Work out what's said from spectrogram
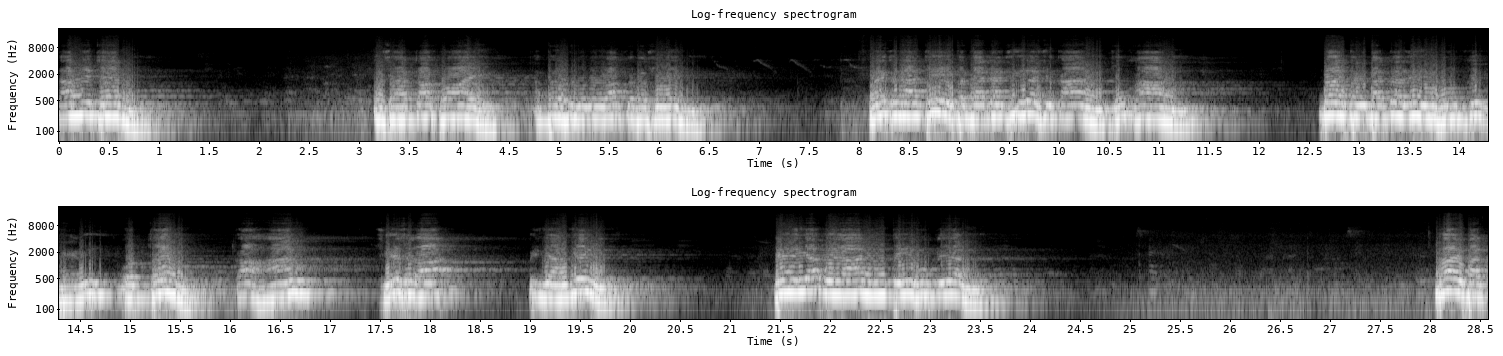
ตามนิเทนประสาทตาควายอำเภอพนมรักจังหวัดสุรินทร์ในขณะที่ปฏิบัติหน้าที่ราชการสงคราม ได้ปฏิบัติหน้าที่ความเข้มแข็งอดทนกล้าหาญเสียสละเป็นอย่างยิ่งเป็นระยะเวลาหนึ่งปีหกเดือน ได้บัตร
